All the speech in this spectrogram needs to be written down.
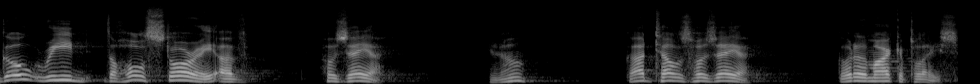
go read the whole story of Hosea. You know? God tells Hosea, go to the marketplace,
